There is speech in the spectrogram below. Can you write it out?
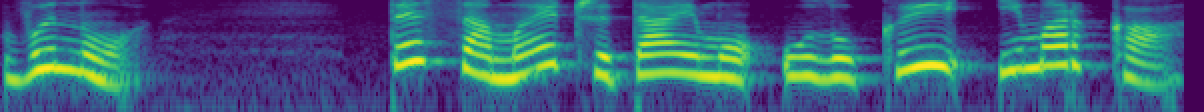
вино. Те саме читаємо у Луки і Марка.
